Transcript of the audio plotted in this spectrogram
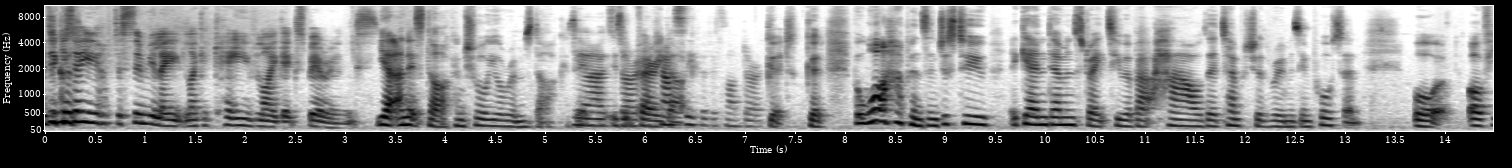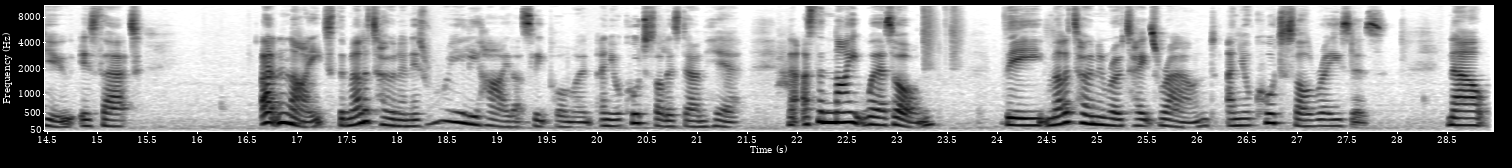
And did Because- you say you have to simulate like a cave-like experience? Yeah, and it's dark. I'm sure your room's dark. Is Yeah, it? it's Is dark. it very I can't dark? sleep if it's not dark. Good, good. But what happens, and just to again demonstrate to you about how the temperature of the room is important, or of you, is that at night the melatonin is really high, that sleep hormone, and your cortisol is down here. Now, as the night wears on, the melatonin rotates round and your cortisol raises. Now,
